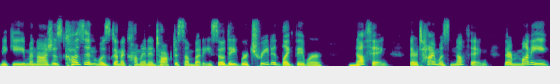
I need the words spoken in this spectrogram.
Nicki Minaj's cousin was going to come in and talk to somebody. So they were treated like they were nothing. Their time was nothing. Their money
